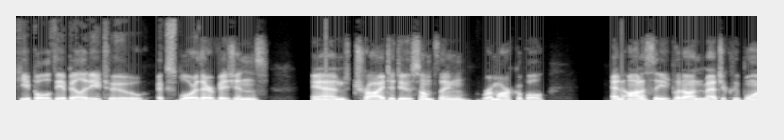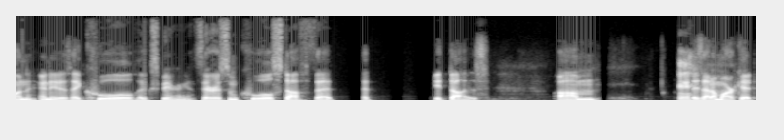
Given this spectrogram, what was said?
people the ability to explore their visions and try to do something remarkable. And honestly, you put on Magic Leap One, and it is a cool experience. There is some cool stuff that that it does. Um, Eh. is that a market?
